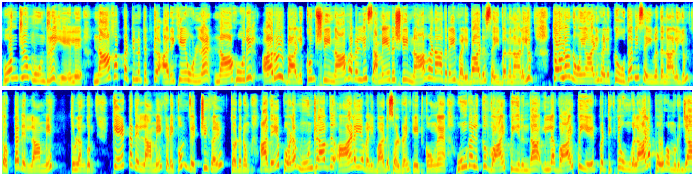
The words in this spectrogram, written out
ஒன்று மூன்று ஏழு. நாகப்பட்டினத்திற்கு அருகே உள்ள நாகூரில் அருள் பாலிக்கும் ஸ்ரீ நாகவல்லி சமேத ஸ்ரீ நாகநாதரை வழிபாடு செய்வதனாலையும் தொழு நோயாளிகளுக்கு உதவி செய்வதனாலையும் தொட்டதெல்லாமே துளங்கும். கேட்டதெல்லாமே கிடைக்கும் வெற்றிகள் தொடரும். அதே போல மூன்றாவது ஆலய வழிபாடு சொல்றேன் கேட்டுக்கோங்க. உங்களுக்கு வாய்ப்பு இருந்தா இல்ல வாய்ப்பு ஏற்படுத்திக்கிட்டு உங்களால போக முடிஞ்சா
